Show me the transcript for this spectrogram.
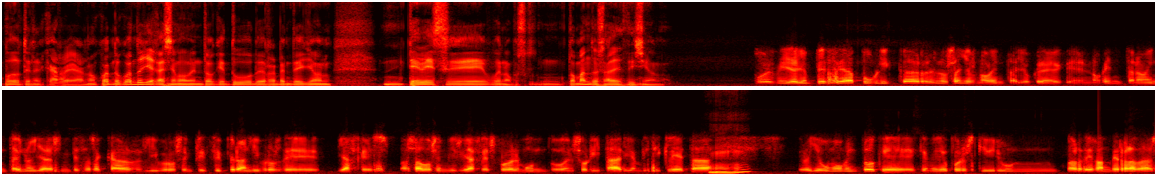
puedo tener carrera, ¿no? ¿Cuándo, ¿Cuándo llega ese momento que tú de repente, John, te ves, eh, bueno, pues tomando esa decisión? decisión? Pues mira, yo empecé a publicar en los años 90. Yo creo que en 90, 91 ya empecé a sacar libros. En principio eran libros de viajes, basados en mis viajes por el mundo, en solitario, en bicicleta. Pero llegó un momento que, me dio por escribir un par de gamberradas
